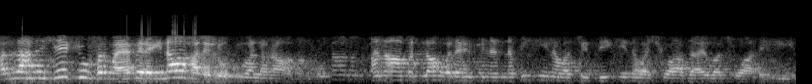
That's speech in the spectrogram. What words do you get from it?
اللہ نے یہ کیوں فرمایا؟ میرے انعام والے لوگوں والا راہ مانگو انعام اللہ علیہ من النبیین و صدیقین و شہداء و صالحین۔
